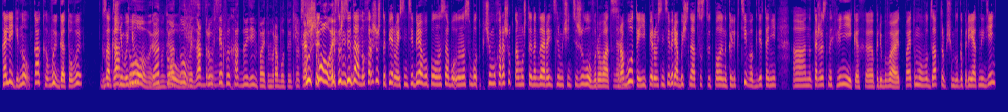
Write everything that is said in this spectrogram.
Коллеги, ну, как вы готовы к завтрашнему готовы, дню. Мы готовы. Завтра у всех выходной день, поэтому работают только Слушай, школы. Слушайте, да, ну хорошо, что 1 сентября выпало на, субботу, на субботу. Почему хорошо? Потому что иногда родителям очень тяжело вырываться да. с работы, и 1 сентября обычно отсутствует половина коллектива, где-то они а, на торжественных линейках а, пребывают. Поэтому вот завтра, в общем, благоприятный день.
